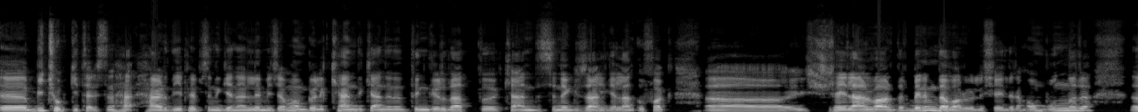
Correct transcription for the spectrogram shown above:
e, birçok gitaristin her, her deyip hepsini genellemeyeceğim ama böyle kendi kendine tıngırdattığı, kendisine güzel gelen ufak e, şeyler vardır. Benim de var öyle şeylerim ama bunları e,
